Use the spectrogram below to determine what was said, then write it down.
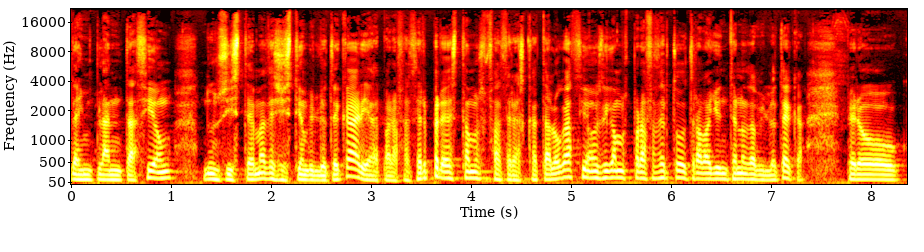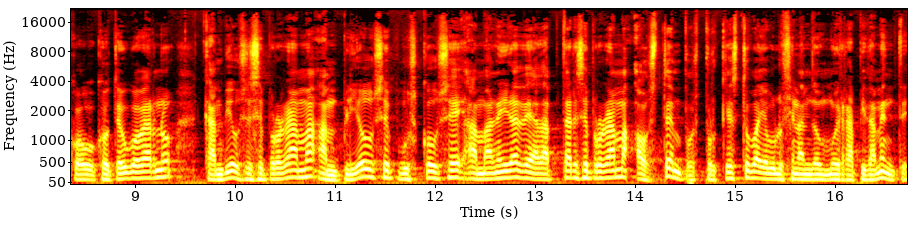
da implantación dun sistema de xestión bibliotecaria para facer préstamos, facer as catalogacións, digamos, para facer todo o traballo interno da biblioteca. Pero co, co teu goberno cambiouse ese programa, ampliouse, buscouse a maneira de adaptar ese programa aos tempos, porque isto vai evolucionando moi rapidamente.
